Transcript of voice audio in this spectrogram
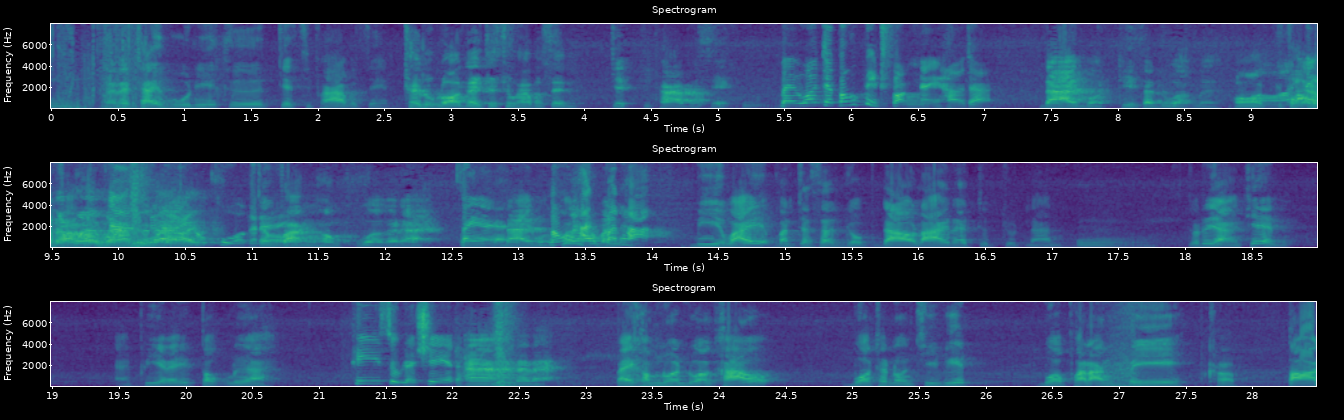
อืมแต่ถ้าใช้ฮูนี้คือ 75เปอร์เซ็นต์ใช้ลูกหลอดได้ 75เปอร์เซ็นต์75เปอร์เซ็นต์แปลว่าจะต้องติดฝั่งไหนคะอาจารย์ ได้หมดที่สะดวกเลย อ๋ออ๋อ ฝังน้ำไว้จะฝังน้ำก็ได้ได้ ครอบครัวก็จะได้ฝังห้องครัวก็ได้ แต่ได้หมดต้องเพราะหัว่านมันปะทะ มีไว้มันจะสยบดาวร้ายนะจุดจุดๆนั้น อืมยกตัวอย่างเช่น ไอ้พี่อะไรที่ตกเรือ พี่สุรเชษฐ์อะอ่านั่นแหละไปคำนวณดวงเขาบวกถนนชีวิต บวกพลังปี ครับ ตอน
